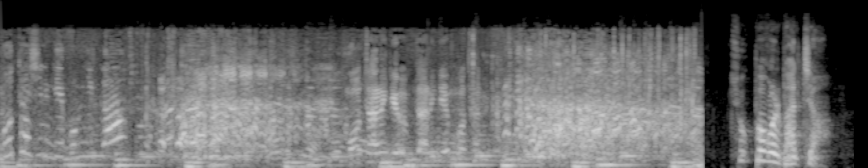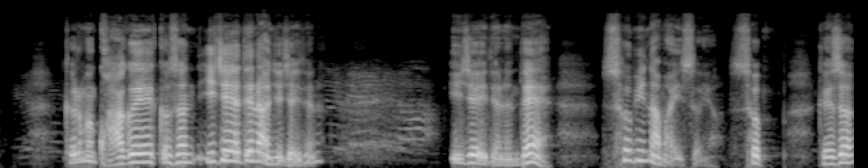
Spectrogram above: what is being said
못하시는 게 뭡니까? 못하는 게 없다는 게 못하는 거. 축복을 받죠. 그러면 과거의 것은 잊어야 되나 안 잊어야 되나? 잊어야 되는데 섭이 남아 있어요. 섭. 그래서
